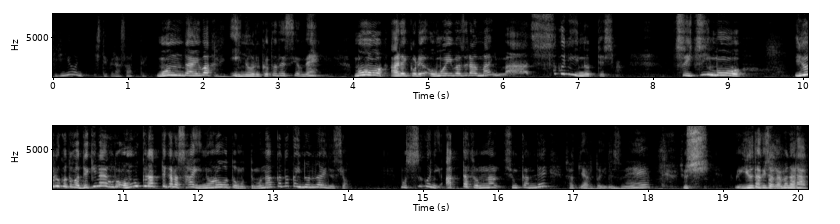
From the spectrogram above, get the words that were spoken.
きるようにしてくださって。問題は祈ることですよね。もうあれこれ思い煩う前にまっすぐに祈ってしまう。ついついもう祈ることができないほど重くなってからさあ祈ろうと思ってもなかなか祈れないですよ。もうすぐに会ったそんな瞬間ね。そうやってやるといいですね。よし。言うだけじゃダメなら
